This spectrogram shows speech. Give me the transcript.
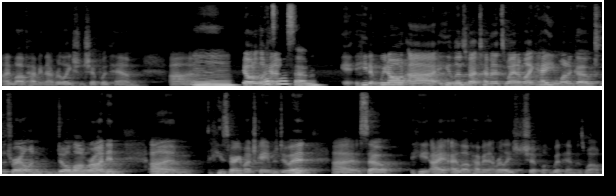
I love having that relationship with him. Um, Mm, to look that's at him awesome. he we don't uh he lives about 10 minutes away and I'm like hey you want to go to the trail and do a long run and um he's very much game to do it uh so he I I love having that relationship with him as well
